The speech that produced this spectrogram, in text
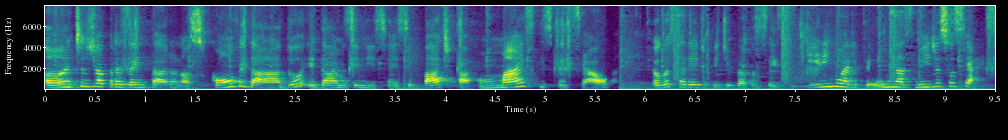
Antes de apresentar o nosso convidado e darmos início a esse bate-papo mais que especial, eu gostaria de pedir para vocês seguirem o LPM nas mídias sociais.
